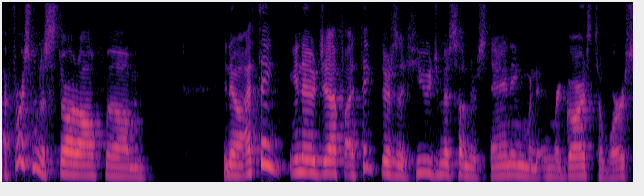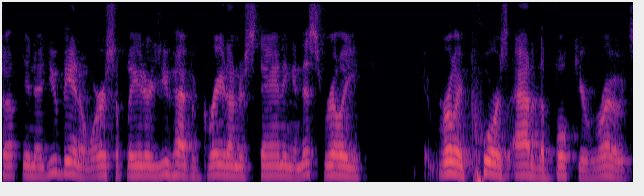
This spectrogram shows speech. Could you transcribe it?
I first want to start off, um, you know, I think, you know, Jeff, I think there's a huge misunderstanding when, in regards to worship. You know, you being a worship leader, you have a great understanding, and this really, really pours out of the book you wrote.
